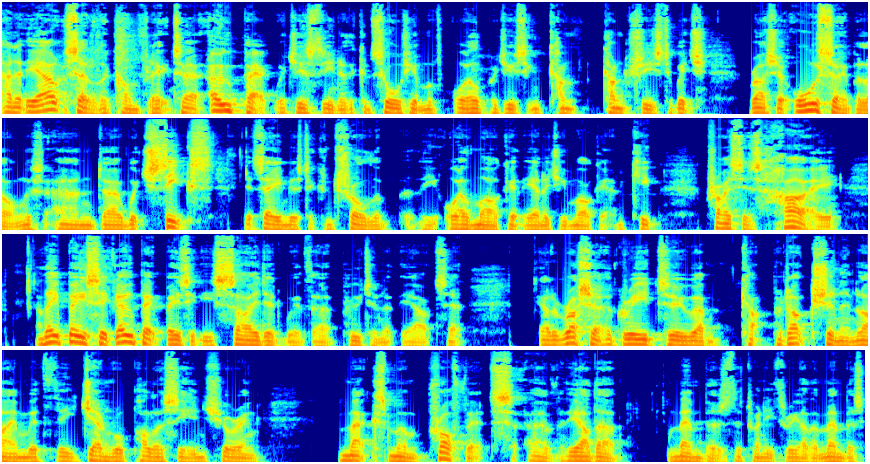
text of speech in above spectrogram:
And at the outset of the conflict, uh, OPEC, which is you know the consortium of oil-producing com- countries to which Russia also belongs, and uh, which seeks its aim is to control the, the oil market, the energy market, and keep prices high and they basic OPEC basically sided with uh, Putin at the outset. Uh, Russia agreed to um, cut production in line with the general policy ensuring maximum profits of the other members, the 23 other members.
